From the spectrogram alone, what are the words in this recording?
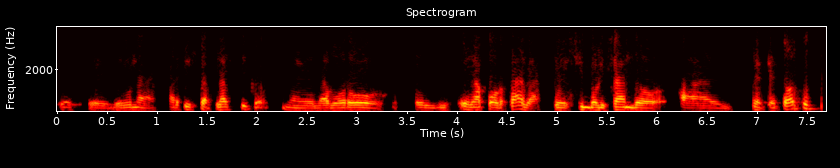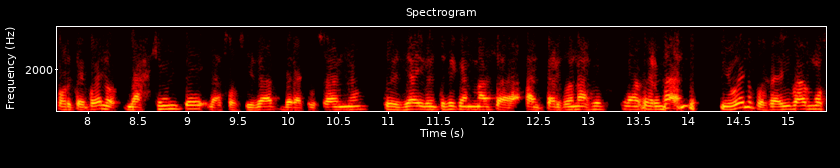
este, de una artista plástico, me elaboró el, la portada, pues simbolizando al Porque bueno, la gente, la sociedad veracruzana, pues ya identifican más al personaje, a Fernando. Y bueno, pues ahí vamos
